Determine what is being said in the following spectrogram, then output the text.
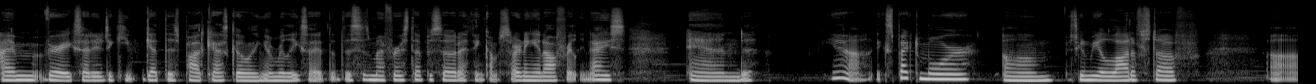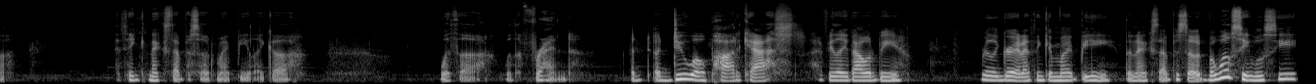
I'm very excited to keep get this podcast going. I'm really excited that this is my first episode. I think I'm starting it off really nice. And yeah, expect more. Um, there's gonna be a lot of stuff. Uh, I think next episode might be like a with a with a friend, a, a duo podcast. I feel like that would be really great. I think it might be the next episode, but we'll see. We'll see.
